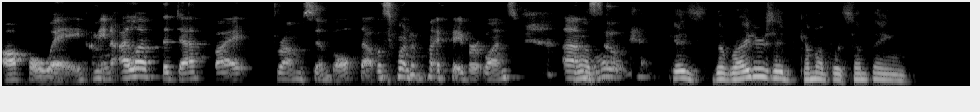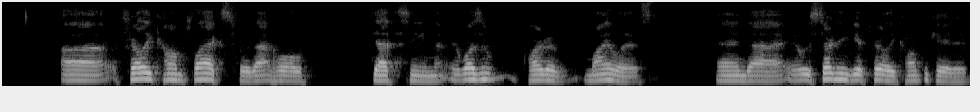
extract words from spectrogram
awful way? I mean, I love the death by drum cymbal. That was one of my favorite ones. Um, Yeah, so because the writers had come up with something uh, fairly complex for that whole death scene. It wasn't part of my list, and uh, it was starting to get fairly complicated.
